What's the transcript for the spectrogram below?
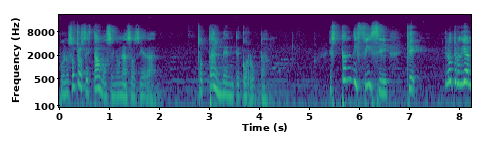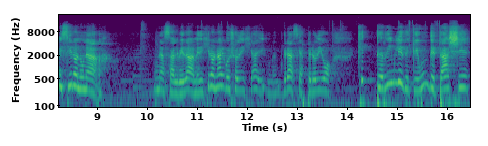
Pues nosotros estamos en una sociedad totalmente corrupta. Es tan difícil que el otro día me hicieron una, una salvedad, me dijeron algo y yo dije, ay, gracias, pero digo, qué terrible de que un detalle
